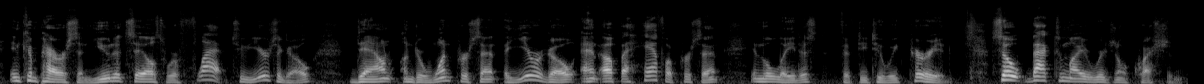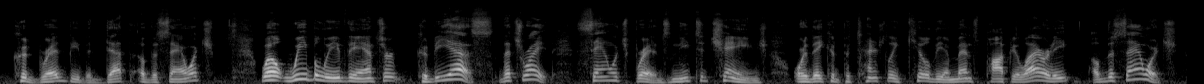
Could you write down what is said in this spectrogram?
In comparison, unit sales were flat two years ago, down under 1% a year ago, and up a half a percent in the latest 52 week period. So, back to my original question could bread be the death of the sandwich? Well, we believe the answer could be yes. That's right. Sandwich breads need to change, or they could potentially kill the immense popularity of the sandwich.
